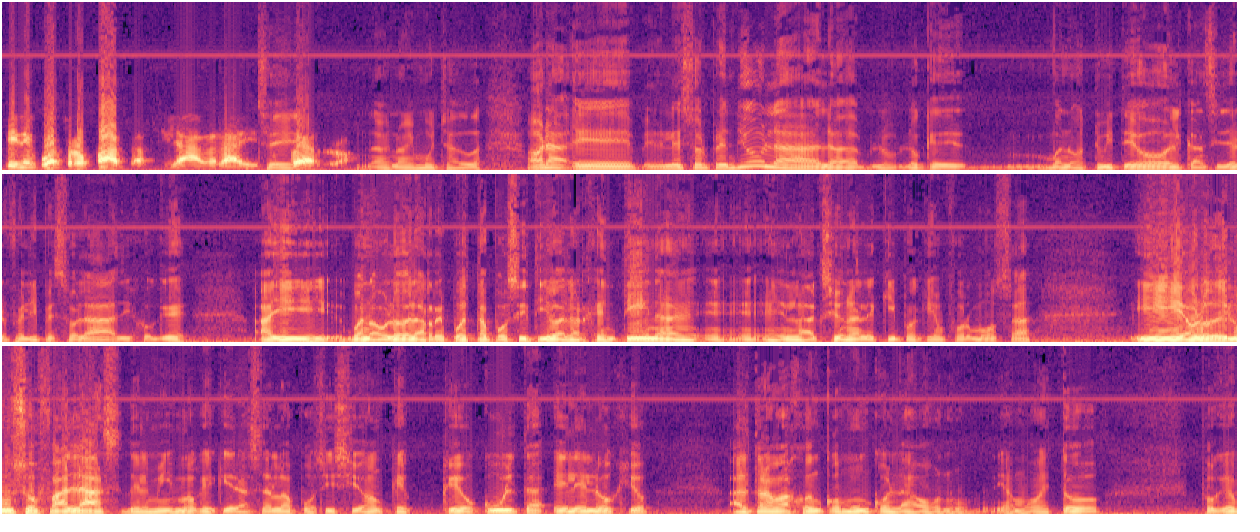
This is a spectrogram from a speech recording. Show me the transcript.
tiene cuatro patas y ladra y sí, perro. No, no hay mucha duda. Ahora, eh, ¿le sorprendió la, lo, que, bueno, tuiteó el canciller Felipe Solá? Dijo que hay, bueno, habló de la respuesta positiva de la Argentina en, la acción al equipo aquí en Formosa y habló del uso falaz del mismo que quiere hacer la oposición, que, que oculta el elogio al trabajo en común con la ONU. Digamos, esto porque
